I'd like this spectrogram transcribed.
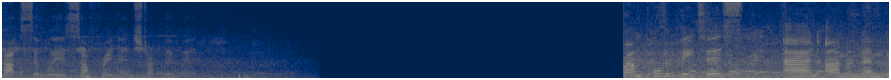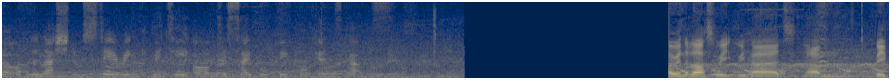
cuts that we're suffering and struggling with. I'm Paula Peters and I'm a member of the National Steering Committee of Disabled People Against Cuts. In the last week we had um, a big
